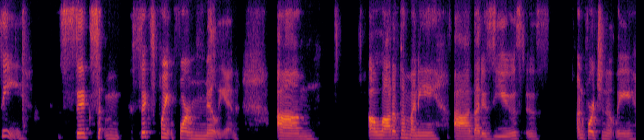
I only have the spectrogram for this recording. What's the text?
C, six, 6.4 million. Um, a lot of the money uh, that is used is unfortunately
